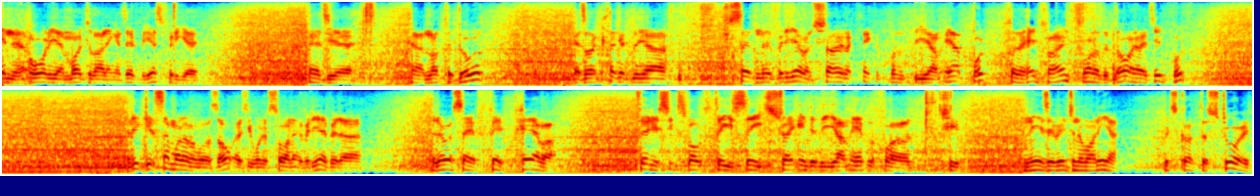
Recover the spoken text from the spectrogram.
in the audio modulating as ZVS video. As you how not to do it. As I connected the uh, said in that video and showed I connected one of the um, output for the headphones to one of the diodes input. I did get somewhat of a result as you would have saw in that video, but uh, it also fed power 36 volts DC straight into the um, amplifier chip. And there's the original one here, which got destroyed.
